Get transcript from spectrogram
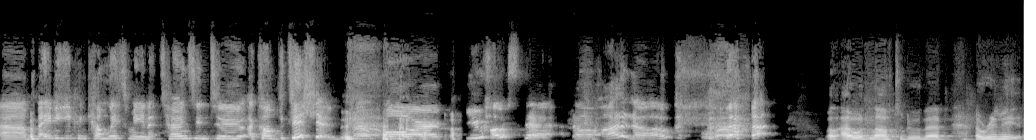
um, maybe you can come with me and it turns into a competition or you host it or I don't know. Well, I would love to do that. I really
